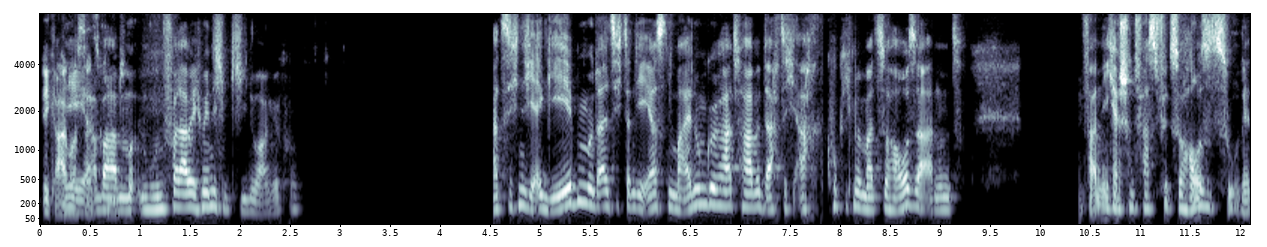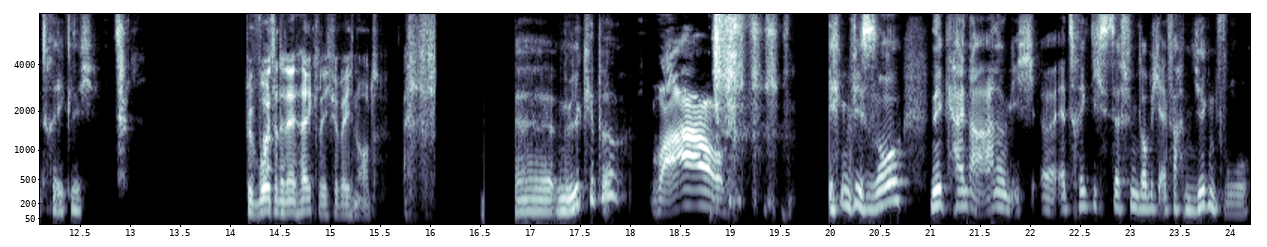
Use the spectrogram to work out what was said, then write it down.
egal was Nee, da jetzt aber kommt. Mo- Moonfall habe ich mir nicht im Kino angeguckt. Hat sich nicht ergeben und als ich dann die ersten Meinungen gehört habe, dachte ich, ach, gucke ich mir mal zu Hause an und fand ich ja schon fast für zu Hause zu unerträglich. Für wo ist er denn erhältlich? Für welchen Ort? Äh, Müllkippe? Wow! Irgendwie so? Nee, keine Ahnung. Ich, äh, erträglich ist der Film, glaube ich, einfach nirgendwo.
